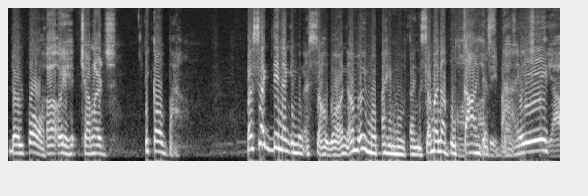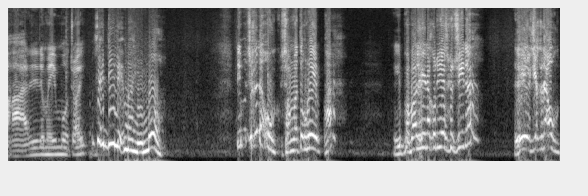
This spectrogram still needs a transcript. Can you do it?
Dolpo, Ah, oy, Changards. ikaw ba? Pasag din ang imong asawa ang amoy mo pahimutang sa mga butang Ah, bida, bay. Yahan, hindi na may mo, Choy. Sa dili mahimo. Di mo siya kadaog. Sama tong rip, ha? Ipabalhin ako niya sa kusina. Di siya kadaog.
